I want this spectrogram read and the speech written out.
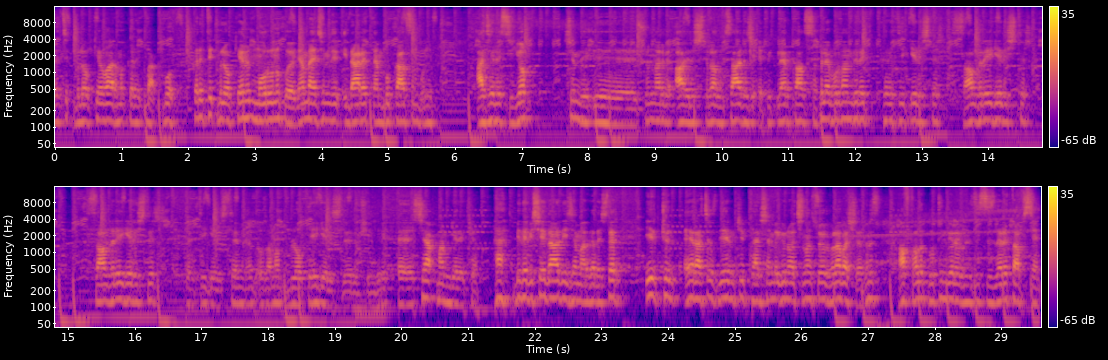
Kritik bloke var mı? Kritik bak bu. Kritik blokenin morunu koyacağım. Ben şimdi idaretten bu kalsın bunun acelesi yok. Şimdi eee, şunları bir ayrıştıralım. Sadece epikler kalsın. Böyle buradan direkt kritiği geliştir. Saldırıyı geliştir. Saldırıyı geliştir. Kritiği geliştiremiyoruz. O zaman blokeyi geliştirelim şimdilik. Eee, şey yapmam gerekiyor. Heh bir de bir şey daha diyeceğim arkadaşlar. İlk gün eğer açız diyelim ki perşembe günü açılan server'a başladınız. Haftalık rutin görevinizi sizlere tavsiyem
